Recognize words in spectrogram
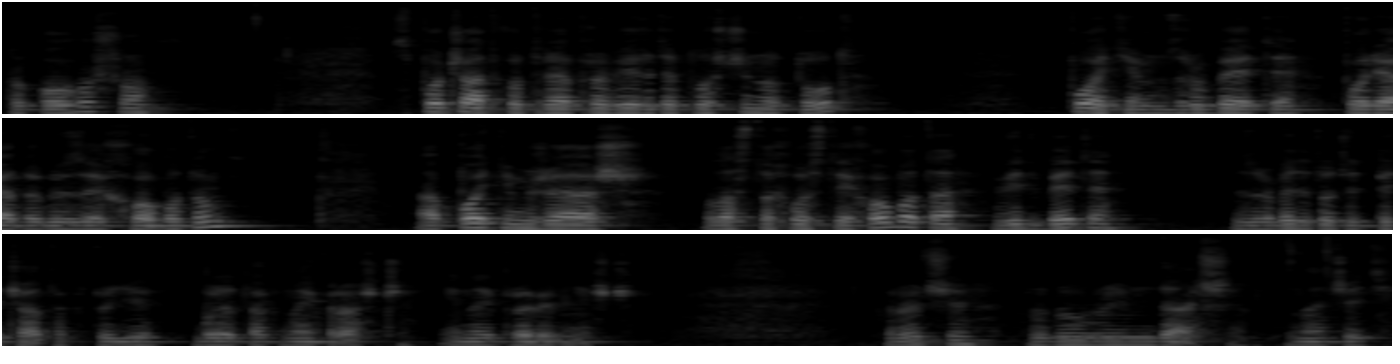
такого, що спочатку треба провірити площину тут, потім зробити порядок з хоботом, а потім вже аж ластохвости хобота відбити, зробити тут відпечаток. Тоді буде так найкраще і найправильніше. Коротше, продовжуємо далі. Значить,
